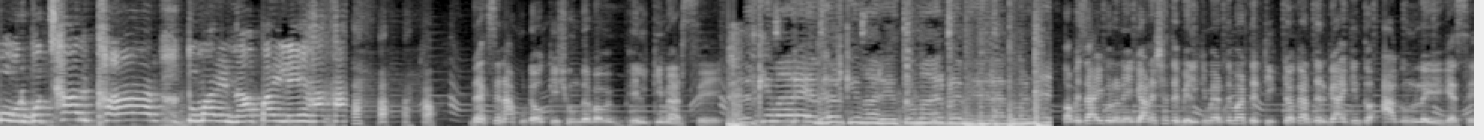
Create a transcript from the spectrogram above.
করব ছাড় খার তোমারে না পাইলে হা হা। দেখছেন আপুটাও কি সুন্দরভাবে ভেলকি মারছে। ভেলকি ভেলকি তবে যাই বলুন এই গানের সাথে বেলকি মারতে মারতে টিকটকারদের গায়ে কিন্তু আগুন লেগে গেছে।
